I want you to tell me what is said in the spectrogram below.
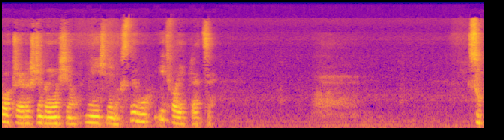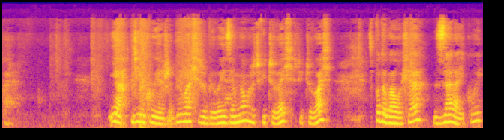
Jak rozciągają się mięśnie nóg z tyłu i Twoje plecy. Super. Ja dziękuję, że byłaś, że byłeś ze mną, że ćwiczyłeś, ćwiczyłaś. Spodobało się? Zalajkuj,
